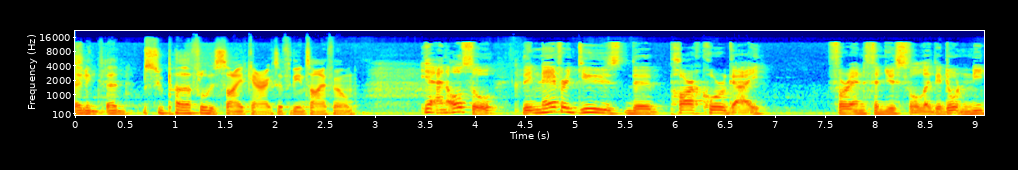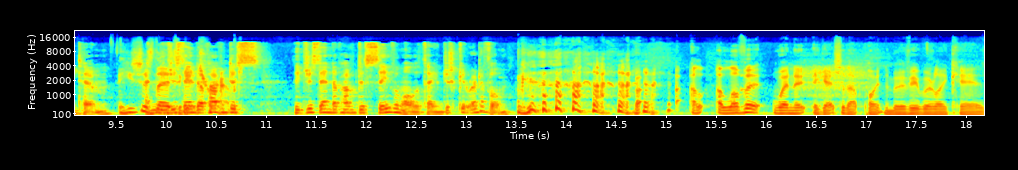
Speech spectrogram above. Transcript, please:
a, a superfluous side character for the entire film. Yeah, and also they never use the parkour guy for anything useful. Like they don't need him. He's just and there to just get end up having to. Trapped. s- They just end up having to save him all the time. Just get rid of him. I, I love it when it, it gets to that point in the movie where like uh,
